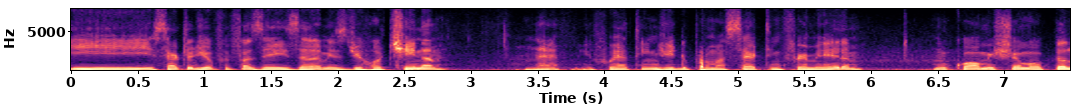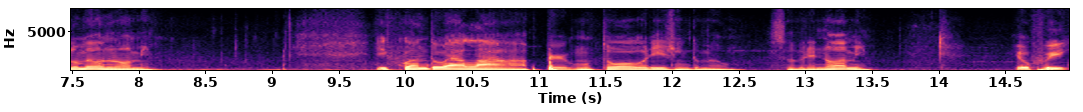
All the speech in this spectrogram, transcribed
E certo dia eu fui fazer exames de rotina, né? E fui atendido por uma certa enfermeira no qual me chamou pelo meu nome. E quando ela perguntou a origem do meu sobrenome, eu fui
